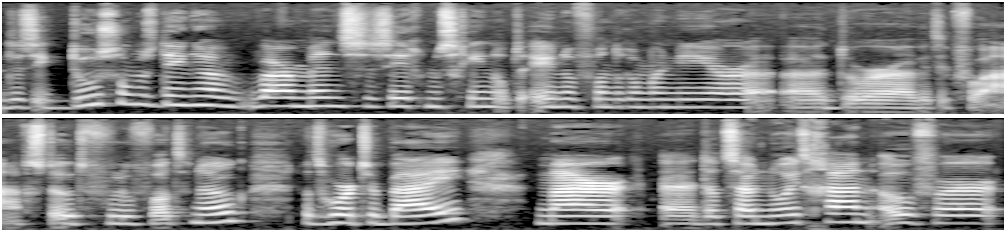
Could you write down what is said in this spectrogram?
dus ik doe soms dingen waar mensen zich misschien op de een of andere manier uh, door, weet ik veel, aangestoten voelen of wat dan ook. Dat hoort erbij. Maar dat zou nooit gaan over.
